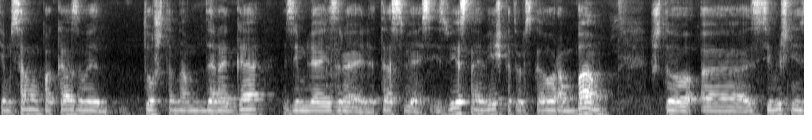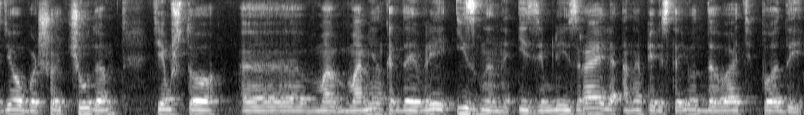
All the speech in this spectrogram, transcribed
тем самым показывая то, что нам дорога земля Израиля, та связь. Известная вещь, которую сказал Рамбам, что э, Всевышний сделал большое чудо тем, что э, в момент, когда евреи изгнаны из земли Израиля, она перестает давать плоды.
